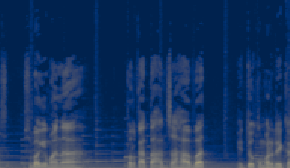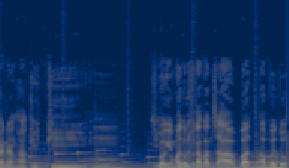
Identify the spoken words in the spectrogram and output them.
se- sebagaimana perkataan sahabat itu kemerdekaan yang hakiki. Hmm. Sebagaimana perkataan sahabat apa itu?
